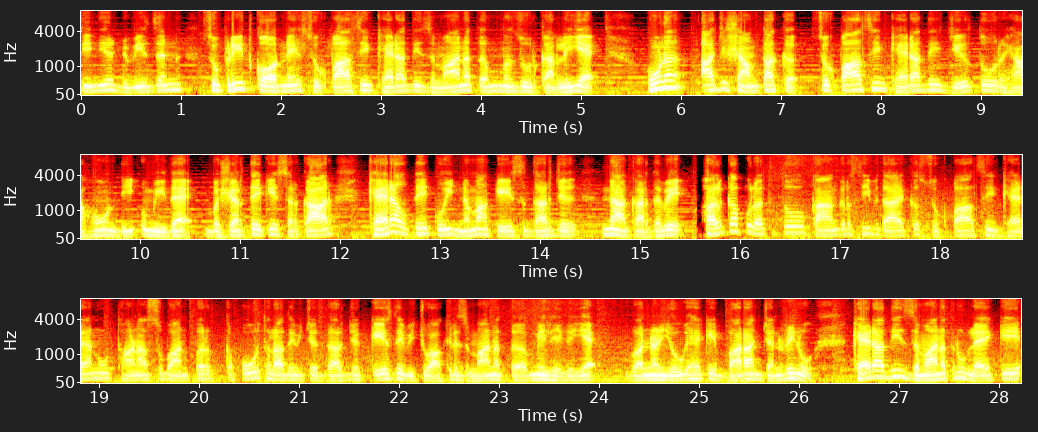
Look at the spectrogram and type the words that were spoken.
ਸੀਨੀਅਰ ਡਿਵੀਜ਼ਨ ਸੁਪ੍ਰੀਤ ਕੌਰ ਨੇ ਸੁਖਪਾਲ ਸਿੰਘ ਖਹਿਰਾ ਦੀ ਜ਼ਮਾਨਤ ਮਨਜ਼ੂਰ ਕਰ ਲਈ ਹੈ। ਹੁਣ ਅੱਜ ਸ਼ਾਮ ਤੱਕ ਸੁਖਪਾਲ ਸਿੰਘ ਖਹਿਰਾ ਦੇ ਜੇਲ੍ਹ ਤੋਂ ਰਿਹਾ ਹੋਣ ਦੀ ਉਮੀਦ ਹੈ। ਬਸ਼ਰਤੇ ਕਿ ਸਰਕਾਰ ਖਹਿਰਾ ਉੱਤੇ ਕੋਈ ਨਵਾਂ ਕੇਸ ਦਰਜ ਨਾ ਕਰ ਦੇਵੇ। ਹਲਕਾ ਭੁਲਤ ਤੋਂ ਕਾਂਗਰਸੀ ਵਿਧਾਇਕ ਸੁਖਪਾਲ ਸਿੰਘ ਖਹਿਰਾ ਨੂੰ ਥਾਣਾ ਸੁਭਾਨਪੁਰ ਕਪੂਰਥਲਾ ਦੇ ਵਿੱਚ ਦਰਜ ਕੇਸ ਦੇ ਵਿੱਚੋਂ ਆਖਿਰ ਜ਼ਮਾਨਤ ਮਿਲੀ ਗਈ ਹੈ। ਵਰਣਨਯੋਗ ਹੈ ਕਿ 12 ਜਨਵਰੀ ਨੂੰ ਖਹਿਰਾ ਦੀ ਜ਼ਮਾਨਤ ਨੂੰ ਲੈ ਕੇ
